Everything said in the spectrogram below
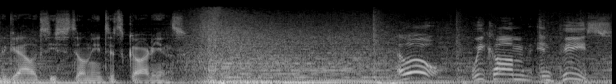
the galaxy still needs its guardians. Hello, we come in peace.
